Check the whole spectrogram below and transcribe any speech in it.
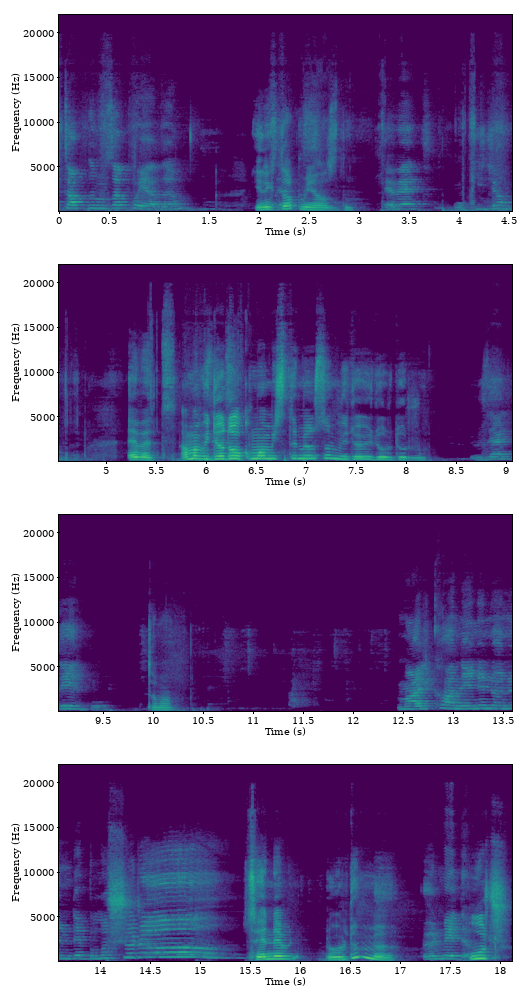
kitaplığımıza koyalım. Yeni kitap mı yazdın? Evet. Okuyacağım mı? Evet. Ama videoda okumamı istemiyorsan videoyu durdururum. Güzel değil bu. Tamam. Malikanenin önünde buluşuruz. Senin ev öldün mü? Ölmedim. Uç.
